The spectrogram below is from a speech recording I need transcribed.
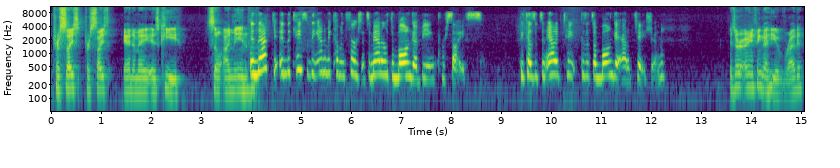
precise precise anime is key. So I mean, in that in the case of the anime coming first, it's a matter of the manga being precise, because it's an adaptation because it's a manga adaptation. Is there anything that you've read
